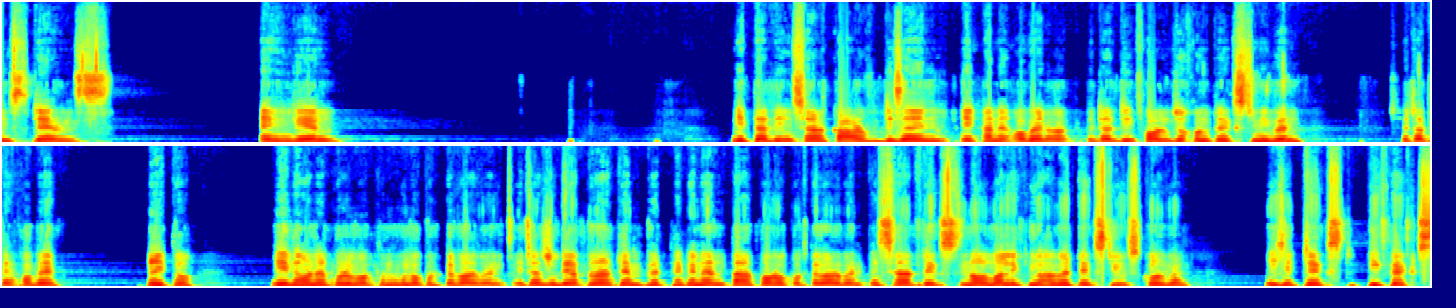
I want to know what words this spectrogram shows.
ডিস্টেন্স অ্যাঙ্গেল ইত্যাদি। এছাড়া কার্ভ ডিজাইন এখানে হবে না, এটা ডিফল্ট যখন টেক্সট নেবেন, সেটাতে হবে। এই তো, এই ধরনের পরিবর্তনগুলো করতে পারবেন। এটা যদি আপনারা টেমপ্লেট থেকে নেন, তারপরও করতে পারবেন। এছাড়া টেক্সট নর্মালি কীভাবে টেক্সট ইউজ করবেন? এই যে টেক্সট ইফেক্টস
